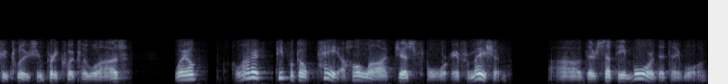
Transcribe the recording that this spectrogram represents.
conclusion pretty quickly was, well, a lot of people don't pay a whole lot just for information. Uh, there's something more that they want.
